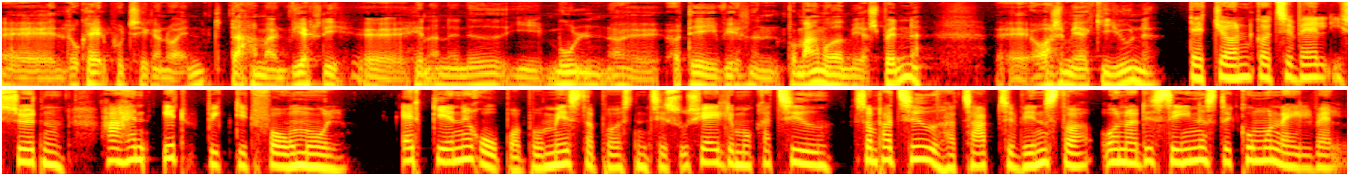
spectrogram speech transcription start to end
Øh, lokalpolitik og noget andet, der har man virkelig øh, hænderne nede i mulden, øh, og det er i virkeligheden på mange måder mere spændende, øh, også mere givende. Da John går til valg i 17, har han et vigtigt formål. At generobre borgmesterposten til Socialdemokratiet, som partiet har tabt til Venstre under det seneste kommunalvalg.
